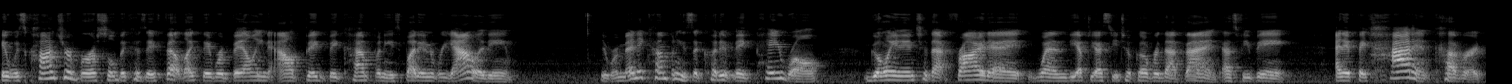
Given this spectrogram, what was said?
it was controversial because they felt like they were bailing out big, big companies. But in reality, there were many companies that couldn't make payroll going into that Friday when the FDIC took over that bank, SVB. And if they hadn't covered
